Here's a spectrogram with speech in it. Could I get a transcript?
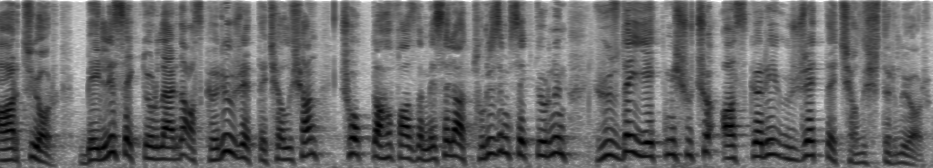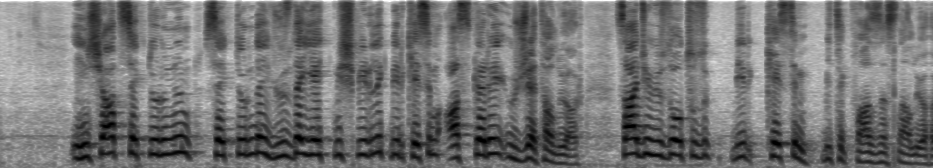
artıyor. Belli sektörlerde asgari ücrette çalışan çok daha fazla. Mesela turizm sektörünün %73'ü asgari ücretle çalıştırılıyor. İnşaat sektörünün sektöründe %71'lik bir kesim asgari ücret alıyor. Sadece %30'luk bir kesim bir tık fazlasını alıyor.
